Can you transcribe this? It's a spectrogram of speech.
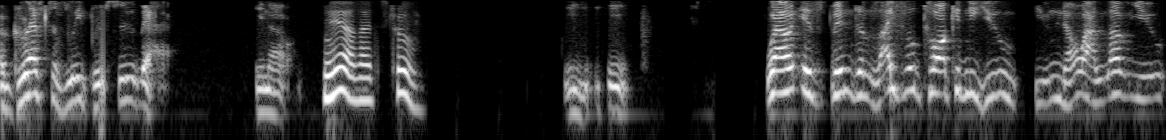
aggressively pursue that, you know. Yeah, that's true. Hmm Well, it's been delightful talking to you. You know I love you.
